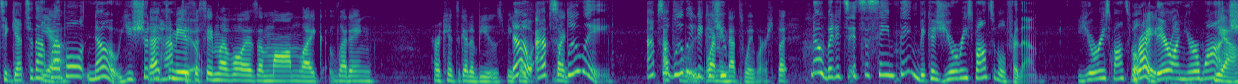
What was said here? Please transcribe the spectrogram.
to get to that Yeah. level? No, you shouldn't that have to me to. is the same level as a mom like letting her kids get abused. Because, no, like, absolutely. absolutely. absolutely. Because well, I mean you, that's way worse. But no, but it's, it's the same thing because you're responsible for them. You're responsible. Right. They're on your watch, Yeah.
